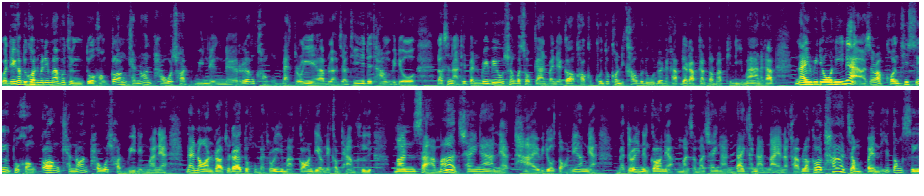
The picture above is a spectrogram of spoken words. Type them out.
สวัสดีครับทุกคนวันนี้มาพูดถึงตัวของกล้อง Canon PowerShot V1 ในเรื่องของแบตเตอรี่ครับหลังจากที่ได้ทำวิดีโอลักษณะที่เป็นรีวิวเชิงประสบการณ์ไปเนี่ยก็ขอขอบคุณทุกคนที่เข้ามาดูด้วยนะครับ ได้รับการตอบรับที่ดีมากนะครับ ในวิดีโอนี้เนี่ยสำหรับคนที่ซื้อตัวของกล้อง Canon PowerShot V1 มาเนี่ยแน่นอนเราจะได้ตัวของแบตเตอรี่มาก้อนเดียวเนี่ยคำถามคือ มันสามารถใช้งานเนี่ยถ่ายวิดีโอต่อเนื่องเนี่ยแบตเตอรี่หนึ่งก้อนเนี่ยมันสามารถใช้งานได้ขนาดไหนนะครับแล้วก็ถ้าจำเป็นที่ต้องซื้อ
